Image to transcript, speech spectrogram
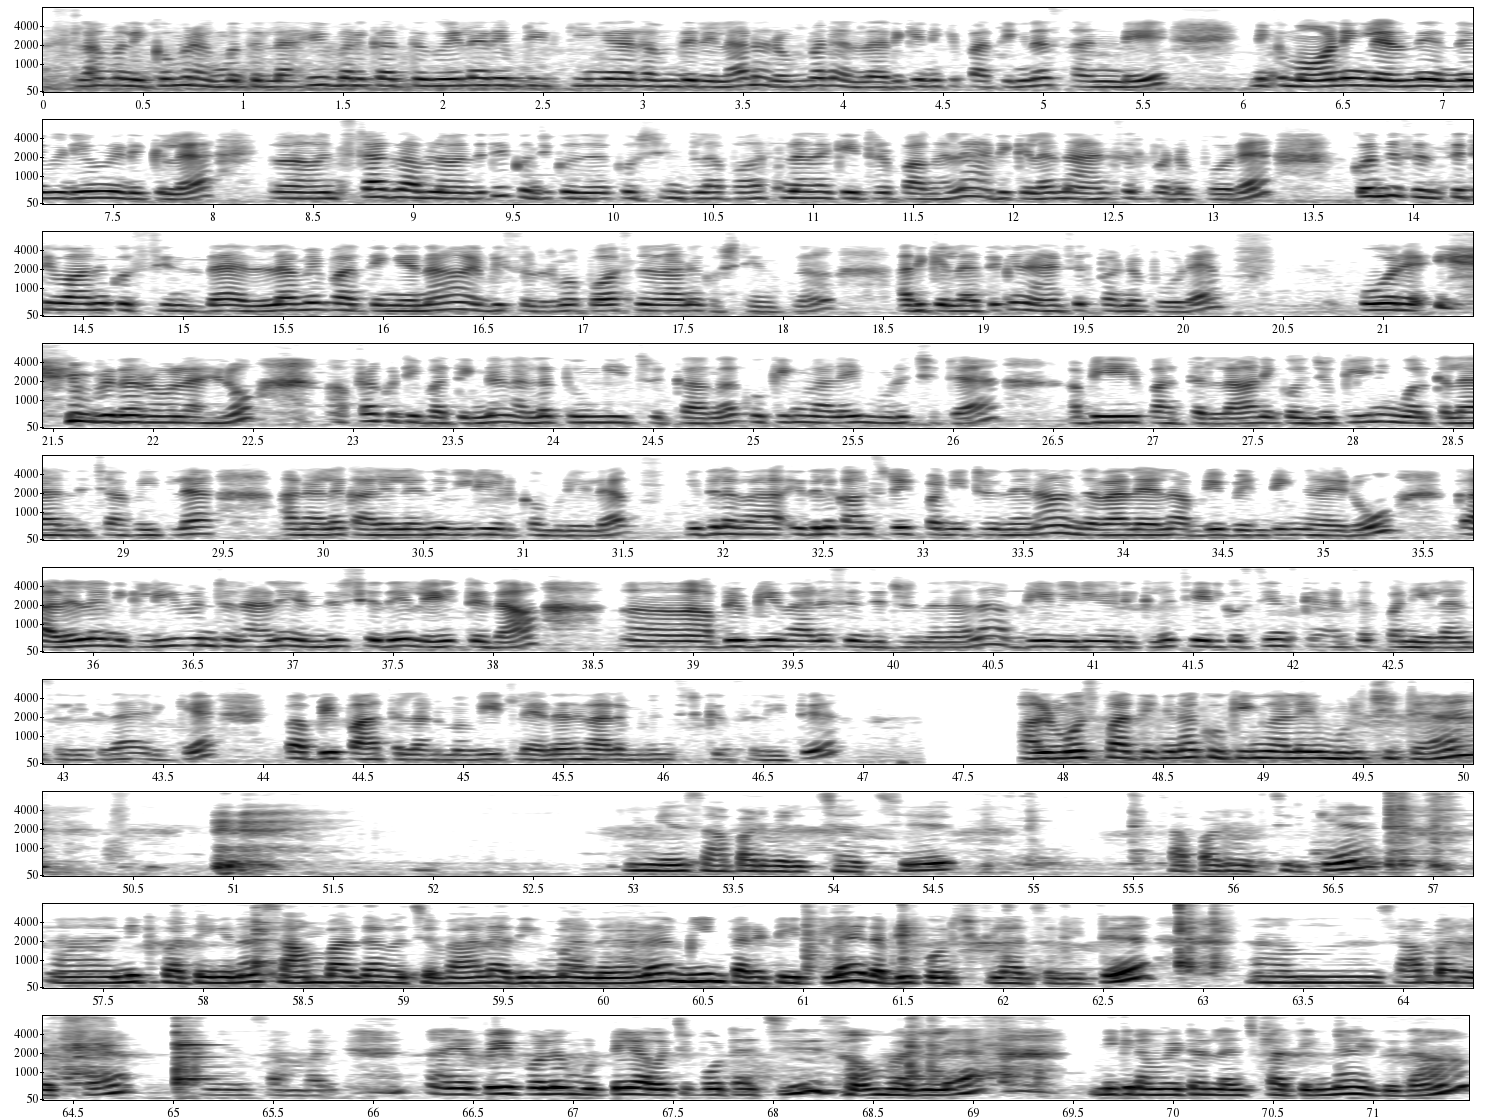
அஸ்லாம் அலைக்கும் ரஹமத்துல்லாஹி பரகாத்துஹு எல்லாரும் எப்படி இருக்கீங்க? அலமதுல்லா நான் ரொம்ப நல்லா இருக்கேன். இன்றைக்கி பார்த்தீங்கன்னா சண்டே இன்றைக்கி மார்னிங்லேருந்து எந்த வீடியோவும் எடுக்கலை. இன்ஸ்டாகிராமில் வந்துட்டு கொஞ்சம் கொஞ்சம் கொஸ்டின்ஸ்லாம் பர்சனலாக கேட்டிருப்பாங்கல்ல அதுக்கெல்லாம் நான் ஆன்சர் பண்ண போகிறேன் கொஞ்சம் சென்சிட்டிவான கொஸ்டின்ஸ் தான். எல்லாமே பார்த்தீங்கன்னா எப்படி சொல்கிறோமோ பர்சனலான கொஸ்டின்ஸ் தான். அதுக்கு எல்லாத்துக்கும் நான் ஆன்சர் பண்ண போகிறேன் போகிறேன் இப்படி தான் ரோல் ஆயிரும். அப்புறம் குட்டி பார்த்திங்கன்னா நல்லா தூங்கிட்டு இருக்காங்க குக்கிங் வேலையும் முடிச்சிட்டேன். அப்படியே பார்த்துடலாம் நீ கொஞ்சம் க்ளீனிங் ஒர்க்கெல்லாம் இருந்துச்சா வீட்டில் அதனால் காலையிலேருந்து வீடியோ எடுக்க முடியல. இதில் வே இதில் கான்சன்ட்ரேட் பண்ணிட்டு இருந்தேன்னா அந்த வேலையெல்லாம் அப்படியே பெண்டிங் ஆயிரும். காலையில் இன்றைக்கி லீவுன்றனால எந்திரிச்சதே லேட்டு தான். அப்படி அப்படியே வேலை செஞ்சுட்டு இருந்தனால அப்படியே வீடியோ எடுக்கல. சரி கொஸ்டின்ஸ்க்கு ஆன்சர் பண்ணிடலான்னு சொல்லிட்டு தான் இருக்கேன். இப்போ அப்படியே பார்த்துடலாம் நம்ம வீட்டில் என்ன வேலை முடிஞ்சிருக்குன்னு சொல்லிட்டு. ஆல்மோஸ்ட் பார்த்தீங்கன்னா குக்கிங் வேலையை முடிச்சிட்டேன். இங்கே சாப்பாடு வெடிச்சாச்சு. சாப்பாடு வடிச்சிருக்கேன். இன்றைக்கி பார்த்தீங்கன்னா சாம்பார் தான் வச்ச வேலை அதிகமாக இருந்தனால மீன் பரட்டி இருக்குல்ல இதை அப்படியே பொரிச்சிக்கலான்னு சொல்லிட்டு சாம்பார் வச்சேன். சாம்பார்? எப்பயும் போல் முட்டையை வச்சு போட்டாச்சு சாம்பாரில். இன்றைக்கி நம்ம வீட்டோட லஞ்ச் பார்த்திங்கன்னா இதுதான்.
